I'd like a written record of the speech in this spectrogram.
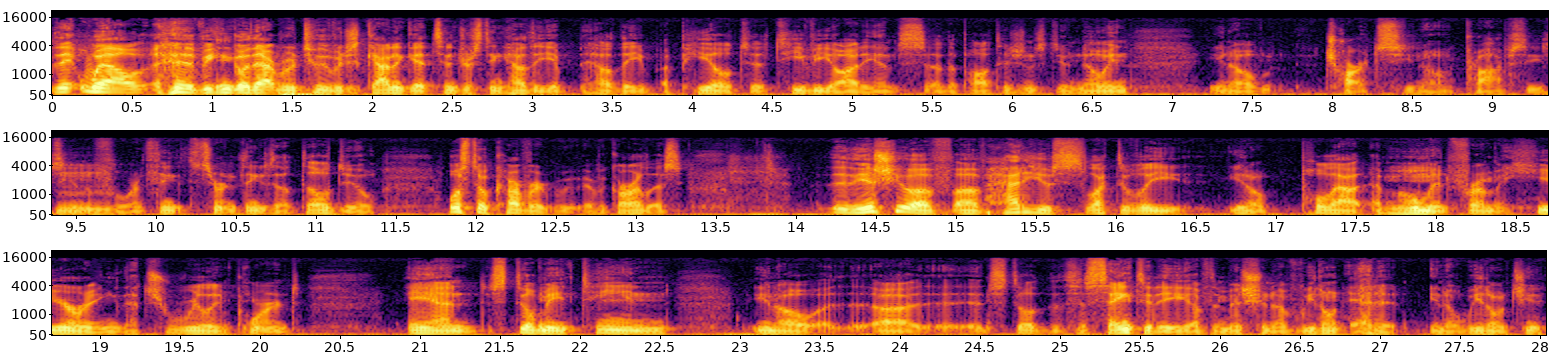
they, well, we can go that route too, which kind of gets interesting how they how they appeal to the TV audience. Uh, the politicians do, knowing, you know, charts, you know, props you see on the floor, and think certain things that they'll do. We'll still cover it regardless. The, the issue of of how do you selectively, you know, pull out a moment from a hearing that's really important, and still maintain you know, uh, it's still the sanctity of the mission of we don't edit, you know, we don't. change.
